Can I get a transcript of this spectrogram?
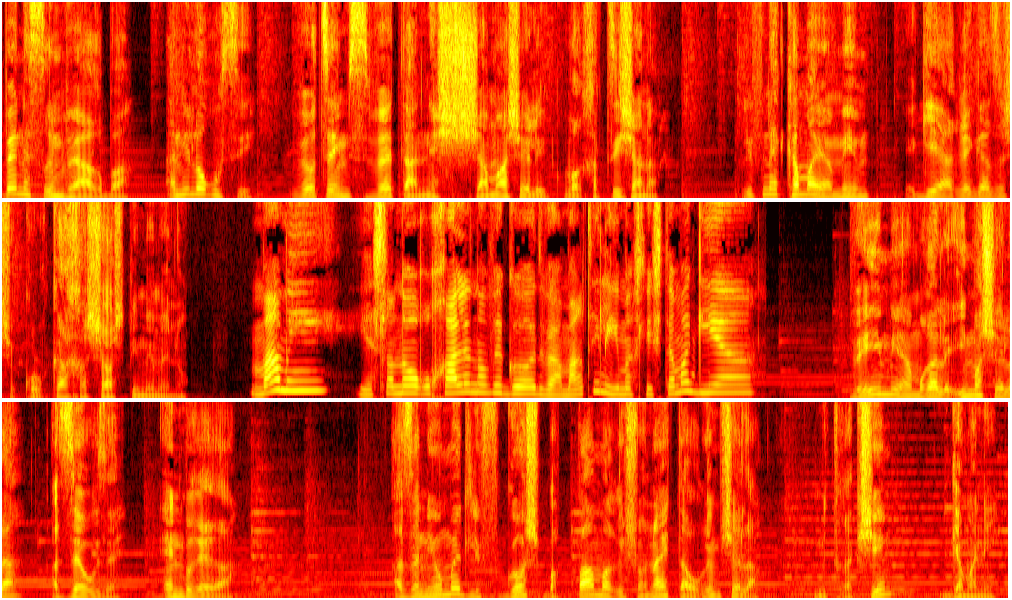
בן 24, אני לא רוסי, ויוצא עם סווטה, נשמה שלי, כבר חצי שנה. לפני כמה ימים הגיע הרגע הזה שכל כך חששתי ממנו. ממי, יש לנו ארוחה לנוביגוד, ואמרתי לאמא שלי שאתה מגיע. ואם היא אמרה לאימא שלה, אז זהו זה, אין ברירה. אז אני עומד לפגוש בפעם הראשונה את ההורים שלה. מתרגשים? גם אני.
